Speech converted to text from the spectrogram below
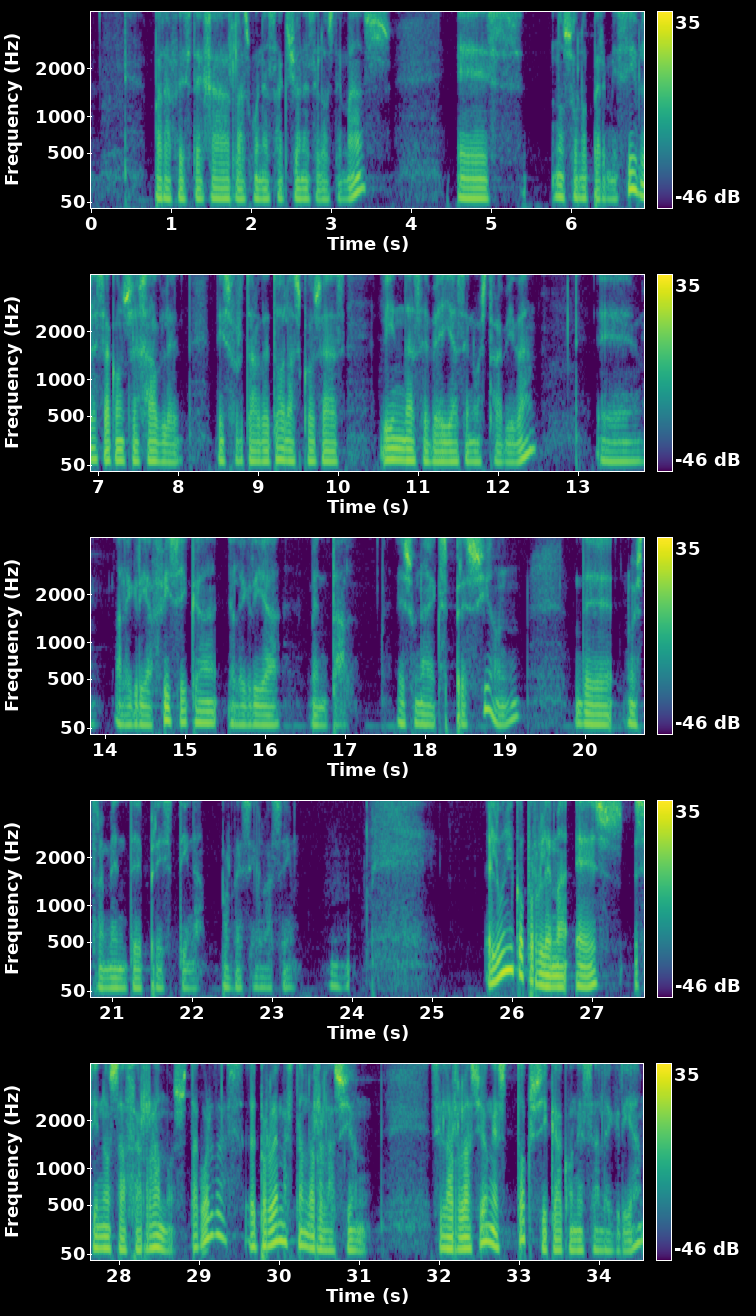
para festejar las buenas acciones de los demás. Es no solo permisible, es aconsejable disfrutar de todas las cosas lindas y bellas en nuestra vida, eh, alegría física y alegría mental. Es una expresión de nuestra mente pristina, por decirlo así. El único problema es si nos aferramos, ¿te acuerdas? El problema está en la relación. Si la relación es tóxica con esa alegría,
